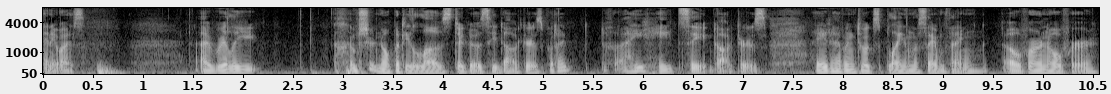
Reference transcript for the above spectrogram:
Anyways, I really, I'm sure nobody loves to go see doctors, but I I hate seeing doctors. I hate having to explain the same thing over and over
